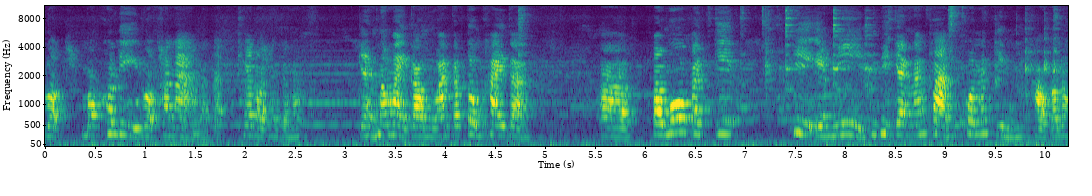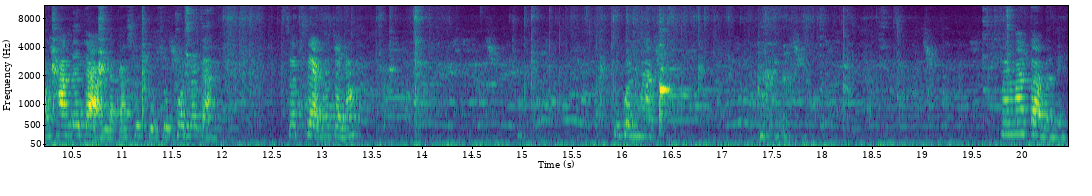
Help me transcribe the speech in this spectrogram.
ลวกบรอกโคลีลวกคะน้าแล้วก็แครอทนะจ๊ะเนาะแกงน้ำใหม่เกาหมูหวานกับต้มไข่จ้ะอ่า ปลาโมปลากิ๊กพี่เอมมี่ พี่พี่แกงนั่งฝาทุกคนมากินเขาวกับน้องท่านด้วยจ้ะแล้วก็สุขุทุกคนด้วยจ้ะแซ่บๆนะจ๊ะเนาะทุกคนมามามาจ้ะบันนี้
